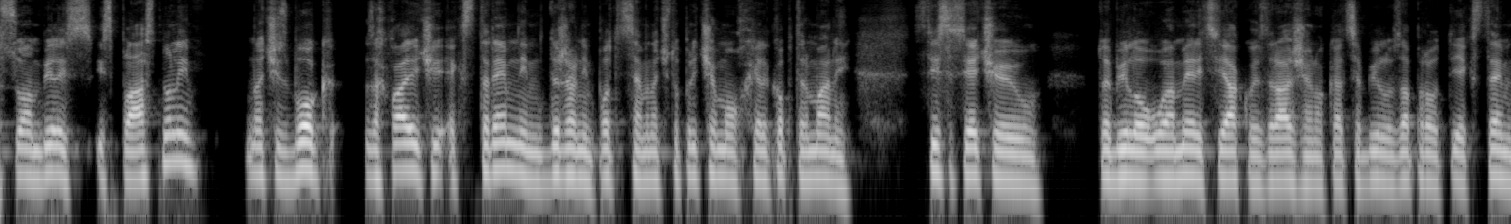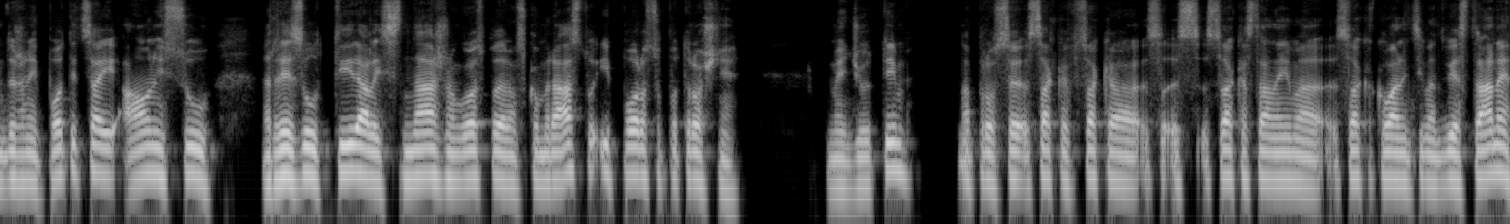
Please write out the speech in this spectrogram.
su vam bili isplasnuli, znači zbog, zahvaljujući ekstremnim državnim poticajima, znači tu pričamo o helikopter money, svi se sjećaju, to je bilo u Americi jako izraženo kad se bilo zapravo ti ekstremni državni poticaji, a oni su rezultirali snažnom gospodarskom rastu i porastu potrošnje. Međutim, napravo svaka, svaka, svaka strana ima, svaka kovanica ima dvije strane,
